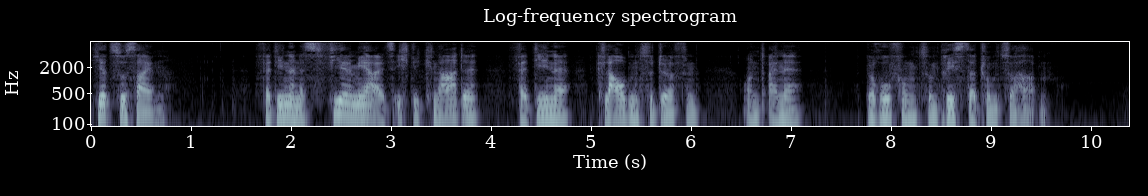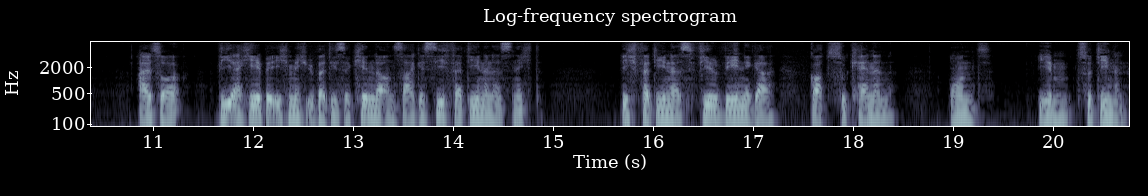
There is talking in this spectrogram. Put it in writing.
hier zu sein, verdienen es viel mehr, als ich die Gnade verdiene, glauben zu dürfen und eine Berufung zum Priestertum zu haben. Also, wie erhebe ich mich über diese Kinder und sage, sie verdienen es nicht. Ich verdiene es viel weniger, Gott zu kennen und ihm zu dienen.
